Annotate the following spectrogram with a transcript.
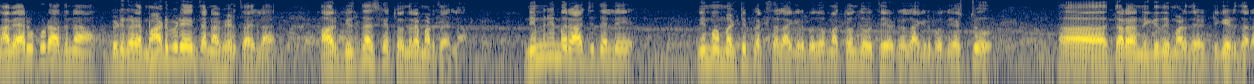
ನಾವ್ಯಾರೂ ಕೂಡ ಅದನ್ನು ಬಿಡುಗಡೆ ಮಾಡಿಬಿಡಿ ಅಂತ ನಾವು ಹೇಳ್ತಾ ಇಲ್ಲ. ಅವ್ರ ಬಿಸ್ನೆಸ್ಗೆ ತೊಂದರೆ ಮಾಡ್ತಾ ಇಲ್ಲ. ನಿಮ್ಮ ನಿಮ್ಮ ರಾಜ್ಯದಲ್ಲಿ ನಿಮ್ಮ ಮಲ್ಟಿಪ್ಲೆಕ್ಸಲ್ಲಿ ಆಗಿರ್ಬೋದು, ಮತ್ತೊಂದು ಥಿಯೇಟ್ರಲ್ಲಿ ಆಗಿರ್ಬೋದು, ಎಷ್ಟು ದರ ನಿಗದಿ ಮಾಡಿದರೆ, ಟಿಕೆಟ್ ದರ,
